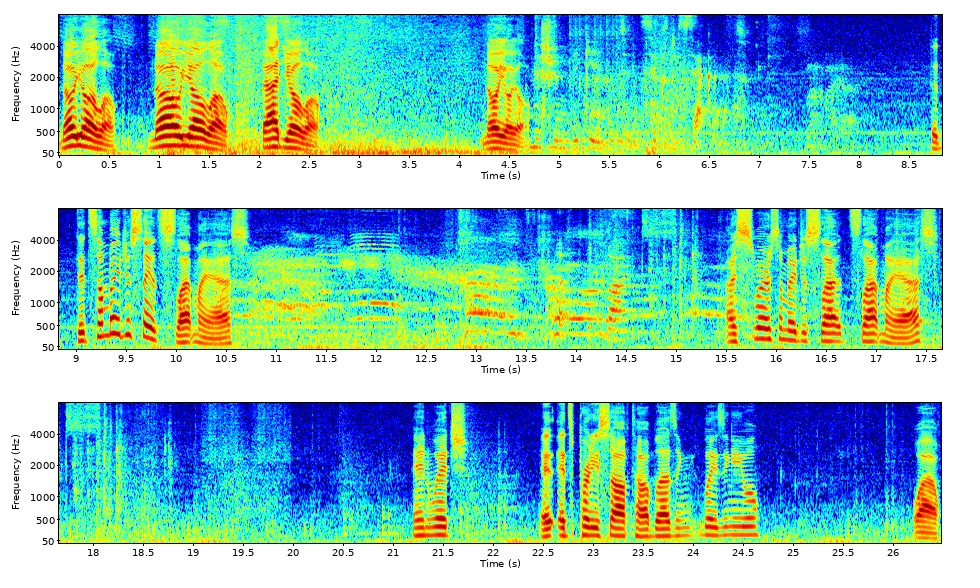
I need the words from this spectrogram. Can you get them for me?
No YOLO. No YOLO. Bad YOLO. No YOLO. Mission begins in 60 seconds. Did, did somebody just say it? slap my ass? I swear somebody just slap slapped my ass. In which, it, it's pretty soft, huh, Blazing, Blazing Eagle? Wow.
